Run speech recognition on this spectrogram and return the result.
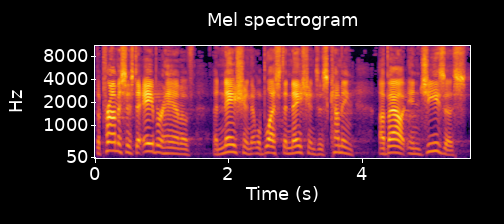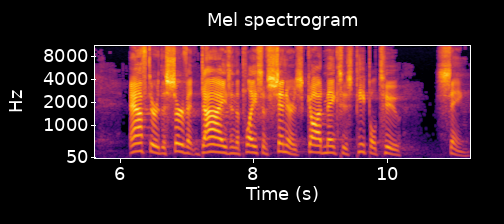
The promises to Abraham of a nation that will bless the nations is coming about in Jesus. After the servant dies in the place of sinners, God makes his people to sing.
